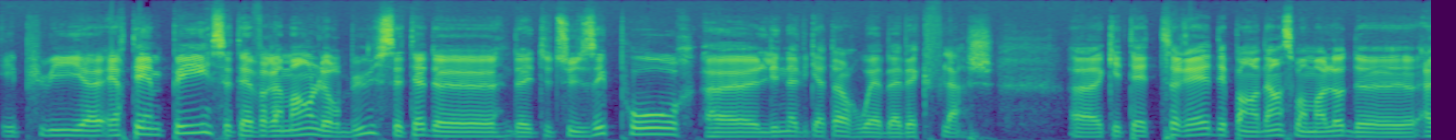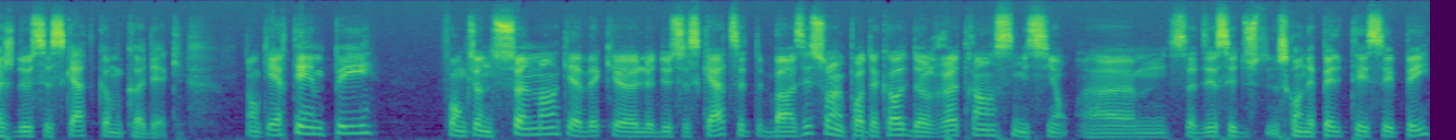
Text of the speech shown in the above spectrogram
Et puis, euh, RTMP, c'était vraiment leur but, c'était d'être utilisé pour les navigateurs web avec Flash, qui était très dépendant à ce moment-là de H264 comme codec. Donc, RTMP fonctionne seulement qu'avec euh, le 264. C'est basé sur un protocole de retransmission, euh, c'est-à-dire c'est ce qu'on appelle TCP.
